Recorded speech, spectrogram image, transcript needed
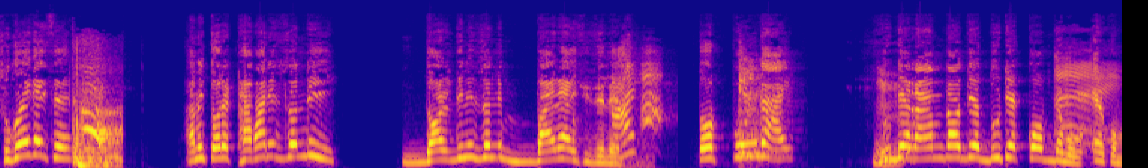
শুকোয় গেছে? আমি তোরে ঠাপানির জন্য দশ দিনের জন্য বাইরে আইছি জেলে। তোর পঙ্গায় দুটে রাম দাও দিয়ে দুটে কোপ দেবো এরকম।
